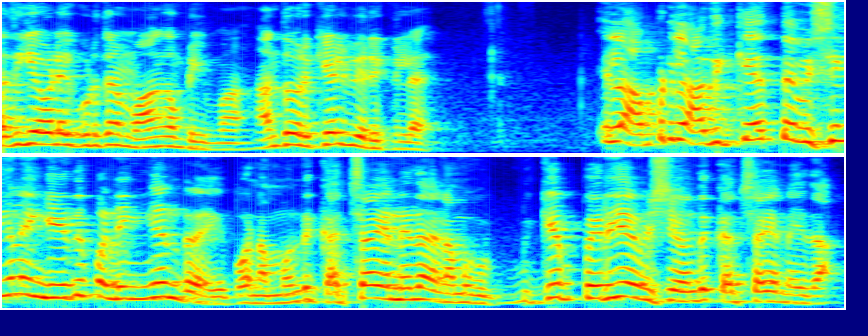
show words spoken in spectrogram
அதிக விலை கொடுத்து நம்ம வாங்க முடியுமா? அந்த ஒரு கேள்வி இருக்குல்ல. இல்லை அப்படி இல்லை. அதுக்கேற்ற விஷயங்களை இங்கே இது பண்ணீங்கன்ற. இப்போ நம்ம வந்து கச்சா எண்ணெய் தான். நமக்கு மிகப்பெரிய விஷயம் வந்து கச்சா எண்ணெய் தான்.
